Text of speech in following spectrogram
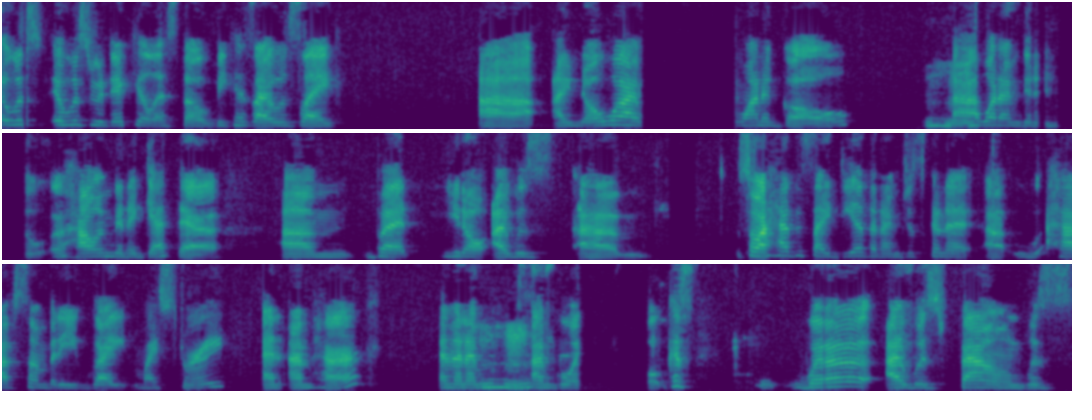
it was, it was ridiculous though, because I was like, uh, I know where I want to go, mm-hmm. uh, what I'm going to do or how I'm going to get there. Um, but you know, I was, um, so I had this idea that I'm just gonna uh, have somebody write my story and I'm Herc, and then I'm mm-hmm. I'm going because where I was found was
